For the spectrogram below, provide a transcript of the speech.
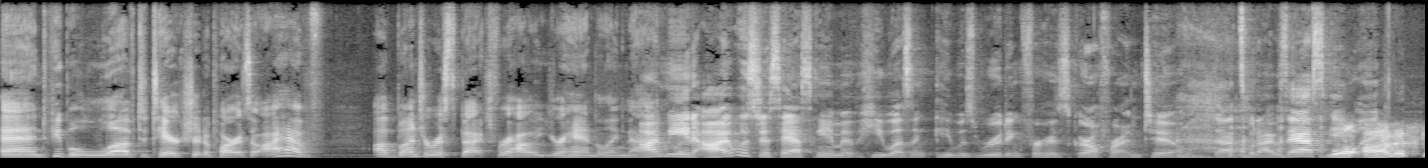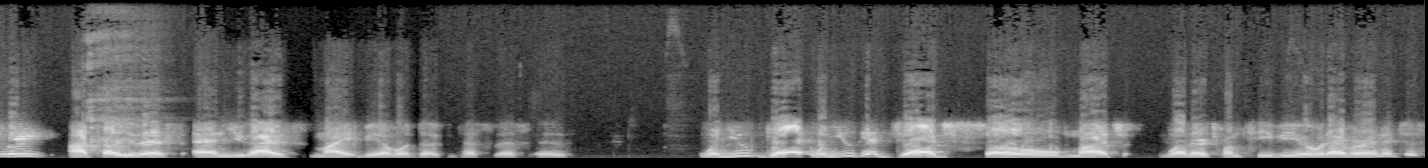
and people love to tear shit apart. So I have a bunch of respect for how you're handling that. I mean, I was just asking him if he wasn't he was rooting for his girlfriend too. That's what I was asking. Well, like, honestly, I'll tell you this, and you guys might be able to contest this: is when you get when you get judged so much, whether it's from TV or whatever, and it just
